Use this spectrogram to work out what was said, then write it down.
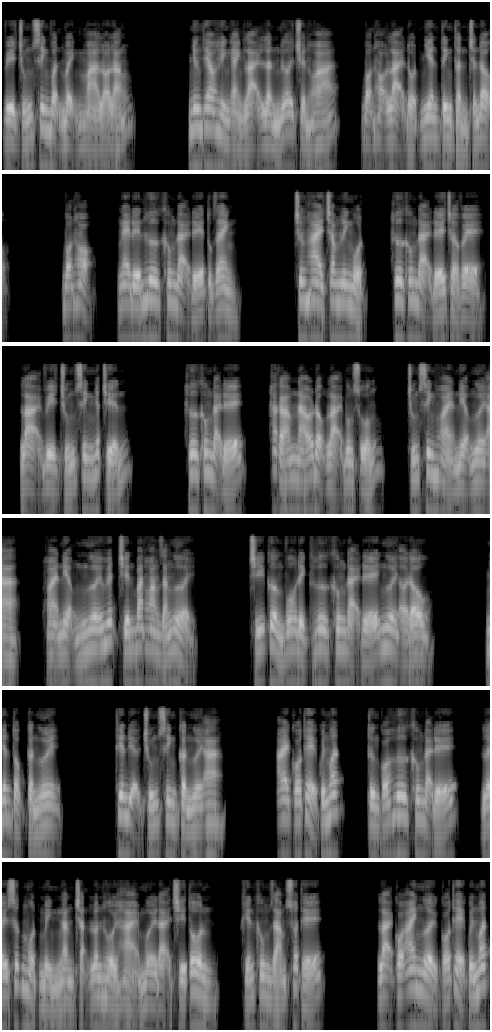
vì chúng sinh vận mệnh mà lo lắng. Nhưng theo hình ảnh lại lần nữa chuyển hóa, bọn họ lại đột nhiên tinh thần chấn động. Bọn họ nghe đến hư không đại đế tục danh. Chương hai trăm linh một, hư không đại đế trở về, lại vì chúng sinh nhất chiến. Hư không đại đế, hắc ám náo động lại bông xuống, chúng sinh hoài niệm ngươi à hoài niệm ngươi huyết chiến bát hoang dáng người. Trí cường vô địch hư không đại đế ngươi ở đâu? Nhân tộc cần ngươi. Thiên địa chúng sinh cần ngươi a ai có thể quên mất, từng có hư không đại đế, lấy sức một mình ngăn chặn luân hồi hải mười đại trí tôn, khiến không dám xuất thế. Lại có ai người có thể quên mất,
